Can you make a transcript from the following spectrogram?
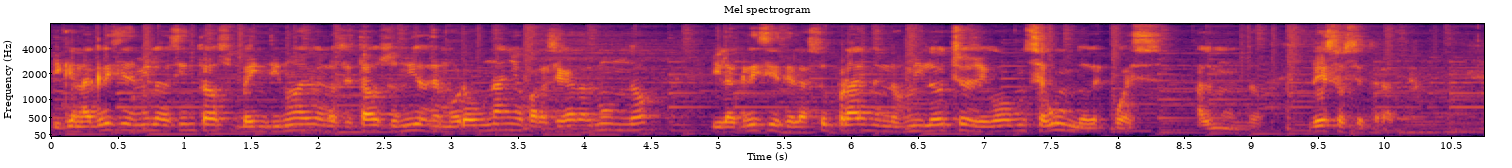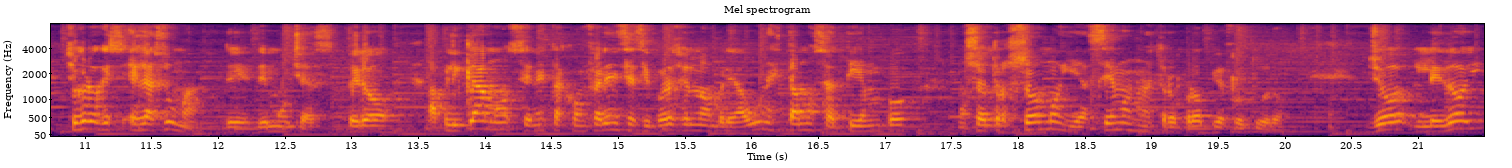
y que en la crisis de 1929 en los Estados Unidos demoró un año para llegar al mundo y la crisis de la subprime en 2008 llegó un segundo después al mundo. De eso se trata. Yo creo que es, la suma de, de muchas, pero aplicamos en estas conferencias y por eso el nombre, aún estamos a tiempo, nosotros somos y hacemos nuestro propio futuro yo le doy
